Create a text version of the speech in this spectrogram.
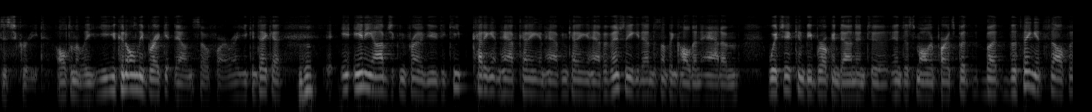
discrete. Ultimately, you, you, can only break it down so far, right? You can take a mm-hmm. any object in front of you. If you keep cutting it in half, cutting it in half, and cutting it in half, eventually you get down to something called an atom, which it can be broken down into into smaller parts. But but the thing itself, uh,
